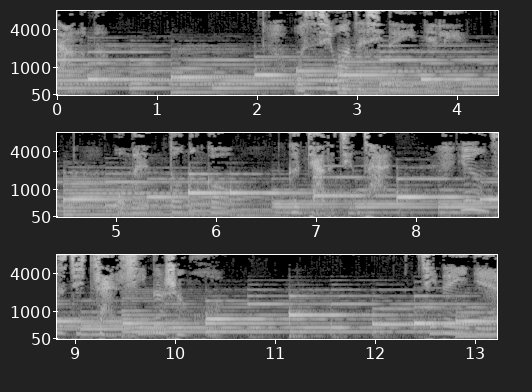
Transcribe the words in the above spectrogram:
它了吗？我希望在新的一年里，我们都能够更加的精彩，拥有自己崭新的生活。新的一年，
